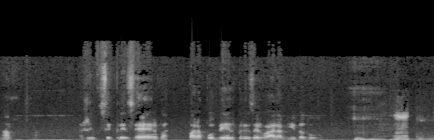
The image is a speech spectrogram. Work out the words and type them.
Não. A gente se preserva para poder preservar a vida do outro. Uhum. Uhum.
